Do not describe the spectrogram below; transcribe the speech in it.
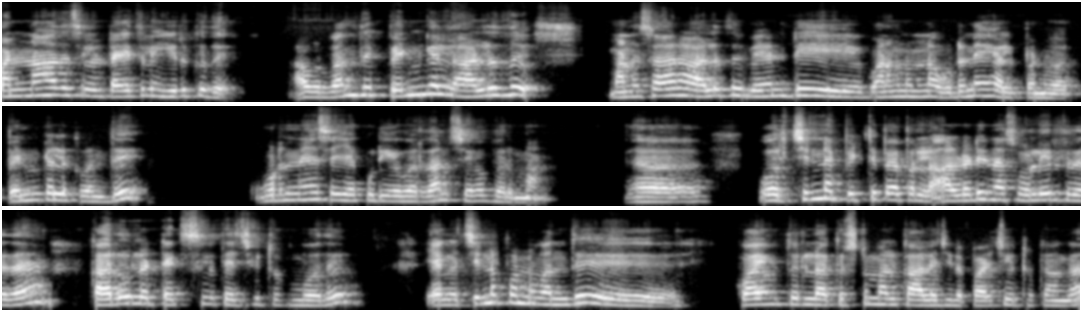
பண்ணாத சில டயத்துல இருக்குது. அவர் வந்து பெண்கள் அழுது மனசார அழுது வேண்டி வணங்கணும்னா உடனே ஹெல்ப் பண்ணுவார். பெண்களுக்கு வந்து உடனே செய்யக்கூடியவர் தான் சிவபெருமான். ஒரு சின்ன பிட்டு பேப்பர்ல ஆல்ரெடி நான் சொல்லியிருக்கிறத கரூர்ல டெக்ஸ்ட்ல தைச்சிட்டு இருக்கும்போது எங்க சின்ன பொண்ணு வந்து கோயம்புத்தூர்ல கிருஷ்ணமால் காலேஜ்ல படிச்சுட்டு இருக்காங்க.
